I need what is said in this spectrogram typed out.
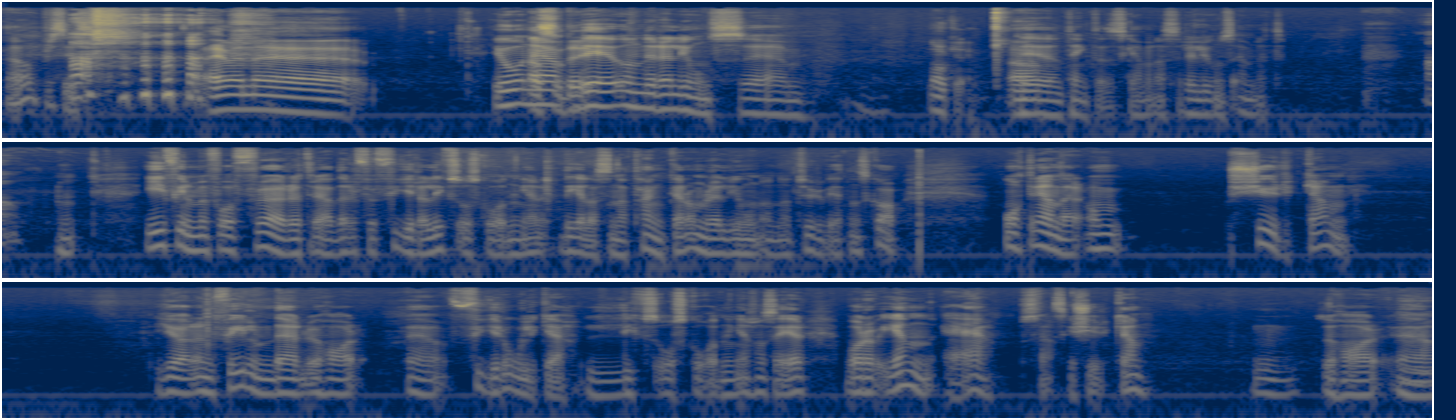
Ja, precis. Nej men, eh, Jo, nej, Alltså, det... det- är under religions... Eh, okej. Det är Ja. tänkt att det ska användas, religionsämnet. Ja. Mm. I filmen får företrädare för fyra livsåskådningar dela sina tankar om religion och naturvetenskap. Återigen där, om kyrkan gör en film där du har eh, fyra olika livsåskådningar som säger varav en är Svenska kyrkan. Mm. Du har eh,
